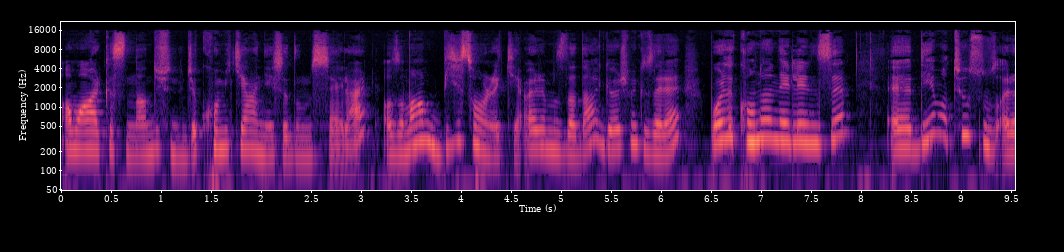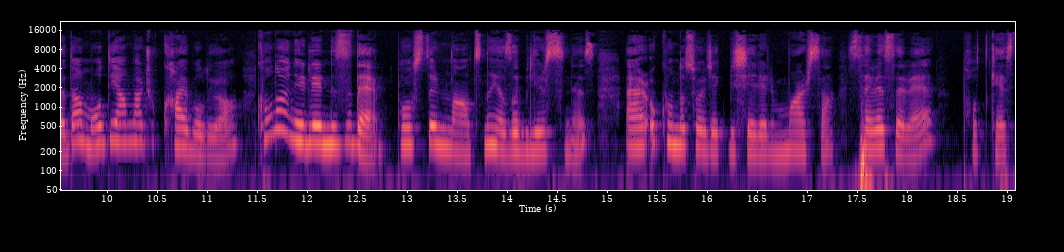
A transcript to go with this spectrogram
Ama arkasından düşününce komik yani yaşadığımız şeyler. O zaman bir sonraki aramızda da görüşmek üzere. Bu arada konu önerilerinizi e, DM atıyorsunuz arada ama o DM'ler çok kayboluyor. Konu önerilerinizi de postlarımın altına yazabilirsiniz. Eğer o konuda söyleyecek bir şeylerim varsa seve seve podcast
